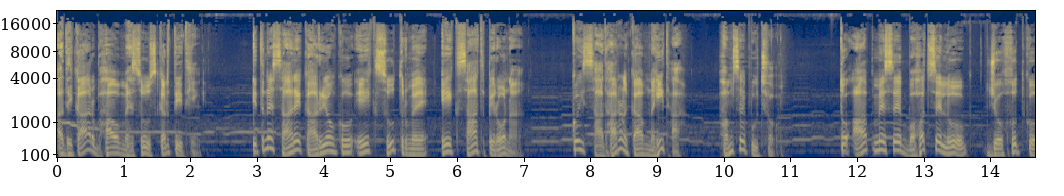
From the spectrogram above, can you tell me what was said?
अधिकार भाव महसूस करती थीं। इतने सारे कार्यों को एक सूत्र में एक साथ पिरोना कोई साधारण काम नहीं था। हमसे पूछो तो आप में से बहुत से लोग जो खुद को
